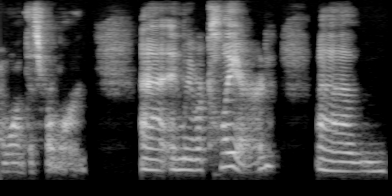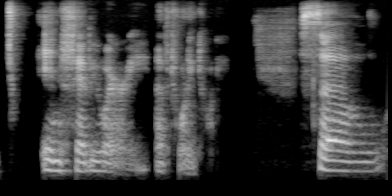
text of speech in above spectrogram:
I want this for Juan. Uh, and we were cleared um, in February of 2020. So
